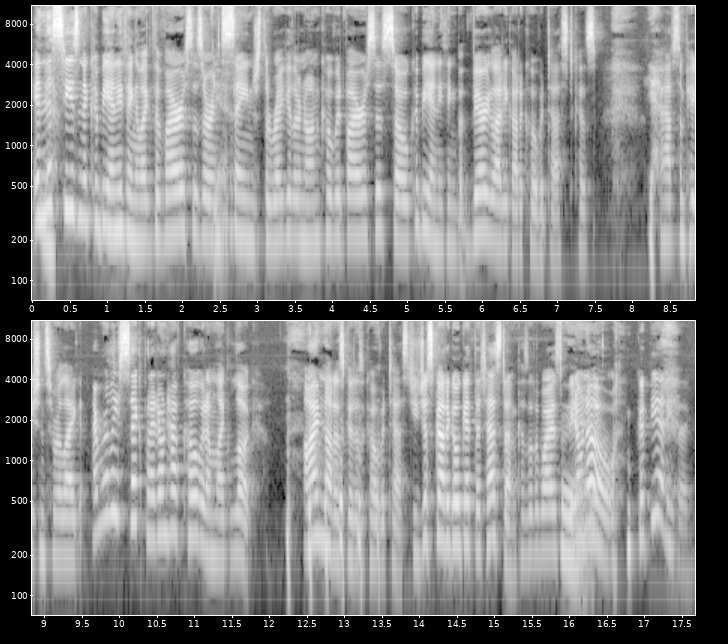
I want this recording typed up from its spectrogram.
in this season, it could be anything. Like the viruses are insane, just the regular non COVID viruses. So it could be anything, but very glad he got a COVID test because Yeah. I have some patients who are like, I'm really sick, but I don't have COVID. I'm like, look, I'm not as good as a COVID test. You just got to go get the test done because otherwise we don't Yeah. know. could be anything.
